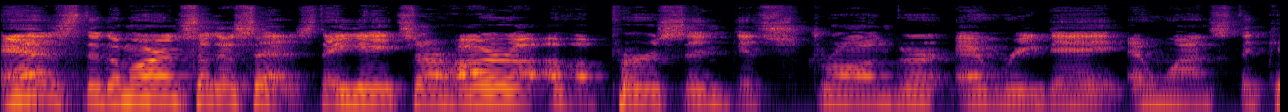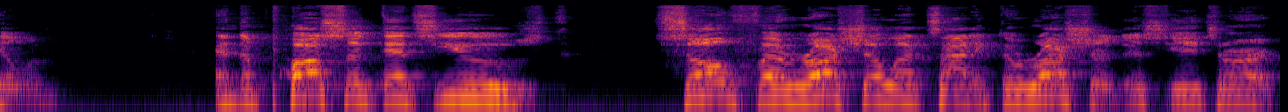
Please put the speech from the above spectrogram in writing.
As the Gemara in Sukkah says, the Yetzer Hara of a person gets stronger every day and wants to kill him. And the pasuk that's used, Tzofeh Rasha Latzadik, the Rasha, this Yitzhar,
